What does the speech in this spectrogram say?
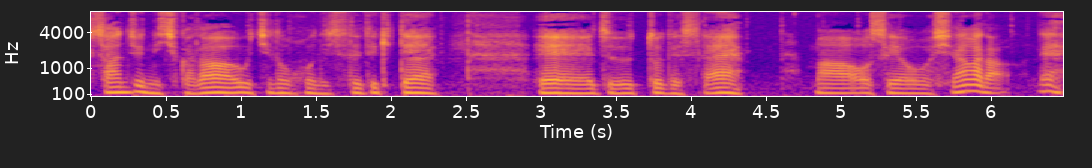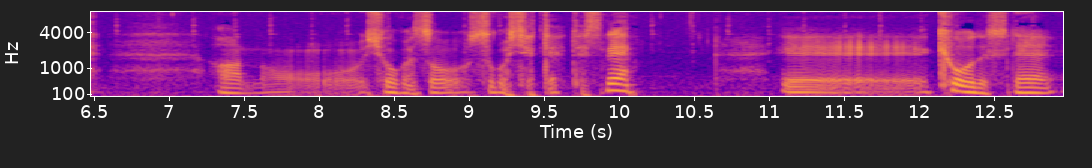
30日からうちの方に連れてきて、えー、ずっとですね、まあ、お世話をしながらね、あの正月を過ごしててですね、えー、今日ですね、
